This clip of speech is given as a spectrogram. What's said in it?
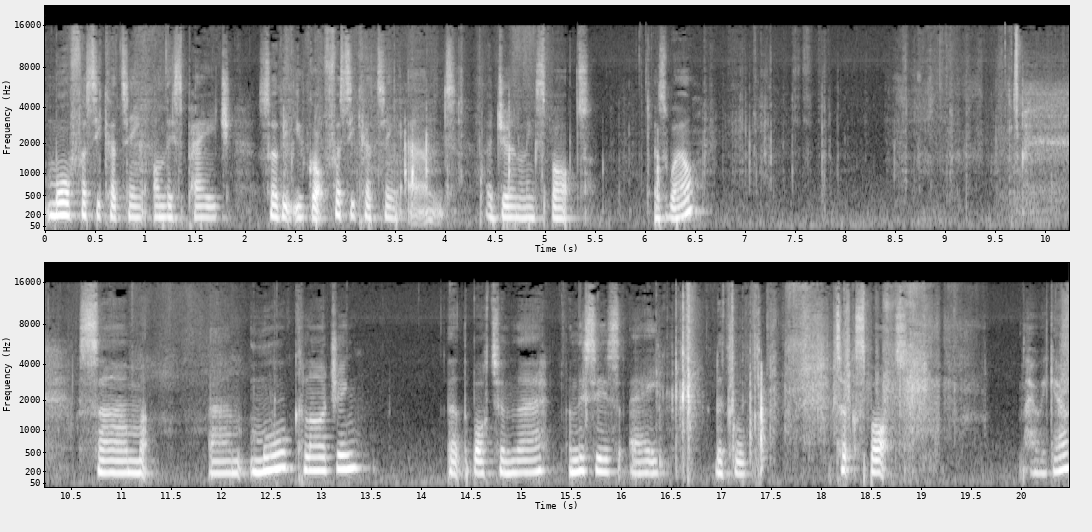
more fussy cutting on this page so that you've got fussy cutting and a journaling spot as well. Some um, more collaging at the bottom there and this is a little tuck spot. There we go.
